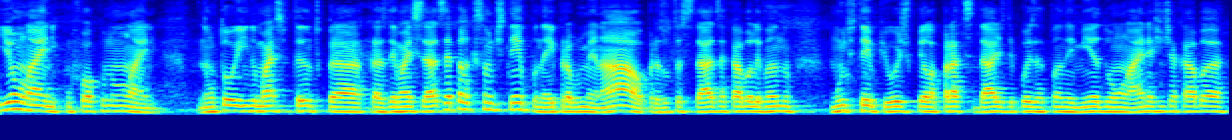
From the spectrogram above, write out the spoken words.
e online, com foco no online. Não estou indo mais tanto para as demais cidades, é pela questão de tempo, né? Ir para Blumenau, para as outras cidades, acaba levando muito tempo. E hoje, pela praticidade, depois da pandemia do online, a gente acaba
